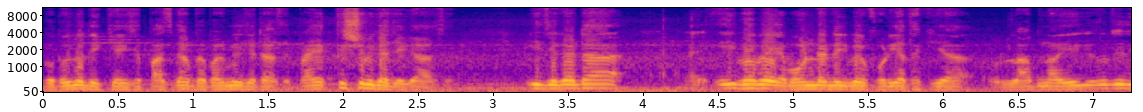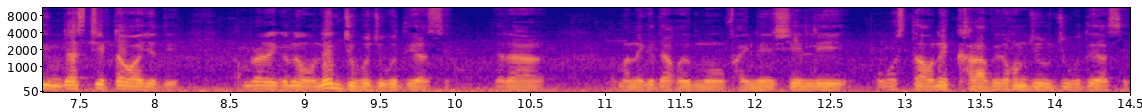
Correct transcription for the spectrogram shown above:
গতদিনও দেখি আইছে পাঁচগাঁও পেপার মিল যেটা আছে, প্রায় একত্রিশশো বিঘা জায়গা আছে। এই জায়গাটা, এইভাবে অ্যাবন্ডেন্ট এইভাবে ফরিয়া থাকিয়া লাভ না এই যদি ইন্ডাস্ট্রি একটা হয় যদি, আমরা এখানে অনেক যুব যুবতী আছে, যারা মানে কিতা কইম ফাইন্যান্সিয়ালি অবস্থা অনেক খারাপ, এরকম যুব- যুবতী আছে।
